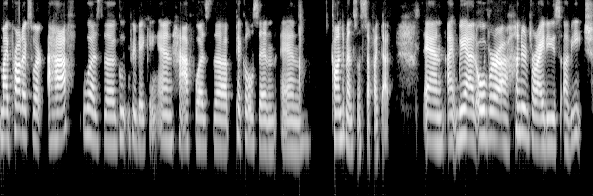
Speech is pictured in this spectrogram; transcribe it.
my products were half was the gluten free baking and half was the pickles and and condiments and stuff like that. And I, we had over a hundred varieties of each,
